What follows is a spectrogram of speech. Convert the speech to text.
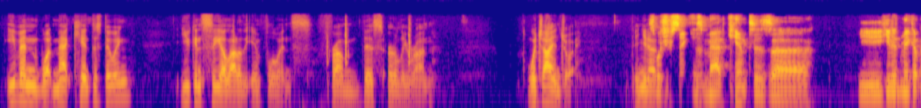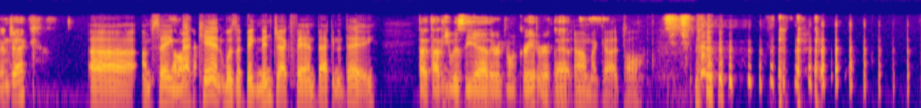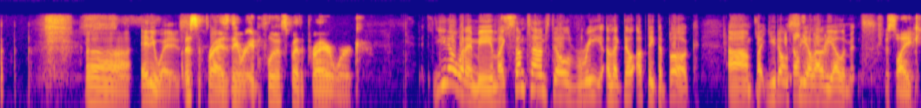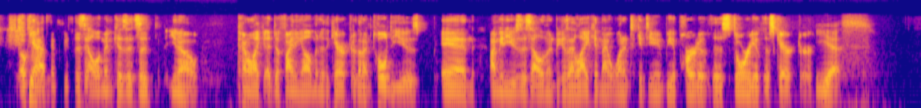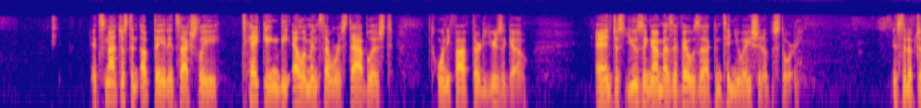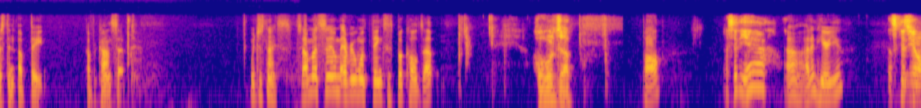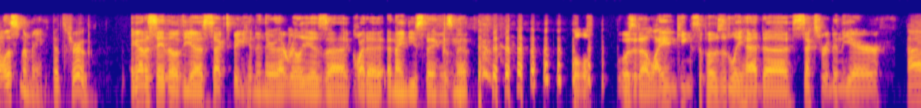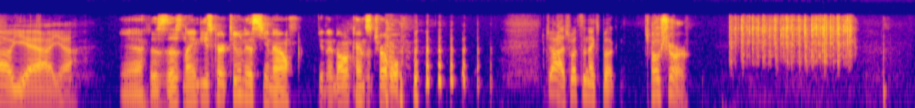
even what Matt Kindt is doing, you can see a lot of the influence from this early run, which I enjoy. And you know, so what you're saying is Matt Kindt is uh, he he did Makeup Ninjak. uh, I'm saying Not all- Matt Kindt was a big Ninjak fan back in the day. I thought he was the uh, the original creator of that. Oh my God, Paul. uh, anyways. What a surprise! They were influenced by the prior work. you know what I mean. Like sometimes they'll re like they'll update the book, um, but you don't see a lot of the elements. just like okay, Yeah. I'm going to use this element because it's a you know kind of like a defining element of the character that I'm told to use, and I'm going to use this element because I like it and I want it to continue to be a part of the story of this character. Yes. It's not just an update, it's actually taking the elements that were established 25, 30 years ago, and just using them as if it was a continuation of the story instead of just an update of a concept, which is nice. So I'm gonna assume everyone thinks this book holds up. Holds up. Paul? I said, yeah. Oh, I didn't hear you. That's because you don't listen to me. That's true. I gotta say though, the uh, sex being hidden in there, that really is uh, quite a, a '90s thing, isn't it? well, what was it? A Lion King supposedly had uh, sex written in the air. Oh yeah, yeah. Yeah, those those '90s cartoonists, you know, getting into all kinds of trouble. Josh, what's the next book? Oh, sure.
